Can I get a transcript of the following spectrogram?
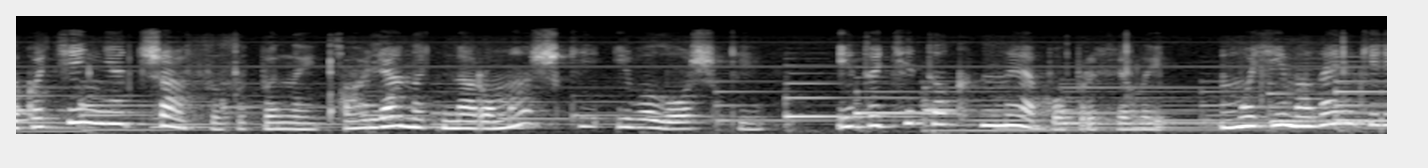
Цокотіння часу зупинить, оглянуть на ромашки і волошки, і до діток небо прихилить. Мої маленькі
